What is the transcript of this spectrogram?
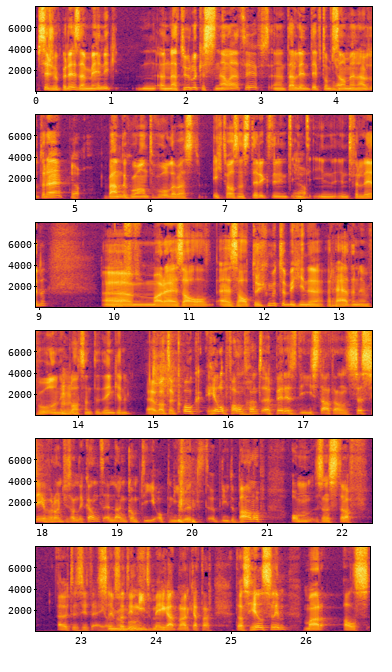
Sergio Perez, dat meen ik, een natuurlijke snelheid heeft en een talent heeft om snel met een auto te rijden. Ja. Banden goed aan te voelen, dat was echt wel zijn sterkste in, het- in, Ja. het- in, in het verleden. Ehm, maar hij zal, hij zal terug moeten beginnen rijden en voelen Mhm. in plaats van te denken. Hè. Eh, wat ik ook heel opvallend vond, eh, Perez die staat dan zes, zeven rondjes aan de kant en dan komt hij opnieuw, het- opnieuw de baan op om zijn straf uit te zitten eigenlijk. Slimme zodat hij niet meegaat naar Qatar. Dat is heel slim, maar als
